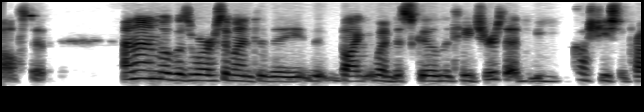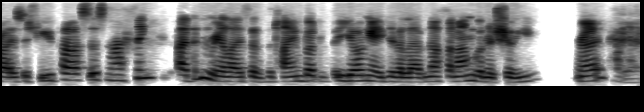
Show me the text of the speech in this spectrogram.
passed it. And then what was worse, I went to the, the back, went to school and the teacher said to me, Gosh, you surprised that you passed this. And I think I didn't realize at the time, but at the young age of 11, I thought, I'm going to show you. Right. Yeah.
